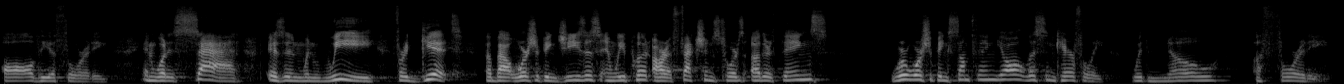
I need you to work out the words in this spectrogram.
all the authority. And what is sad is in when we forget about worshiping Jesus and we put our affections towards other things, we're worshiping something, y'all, listen carefully, with no authority.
